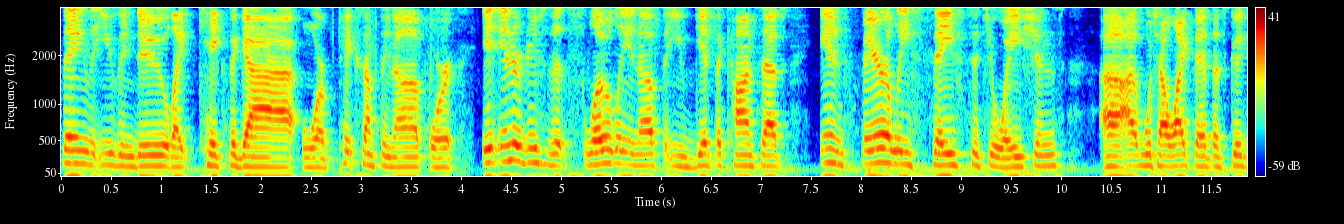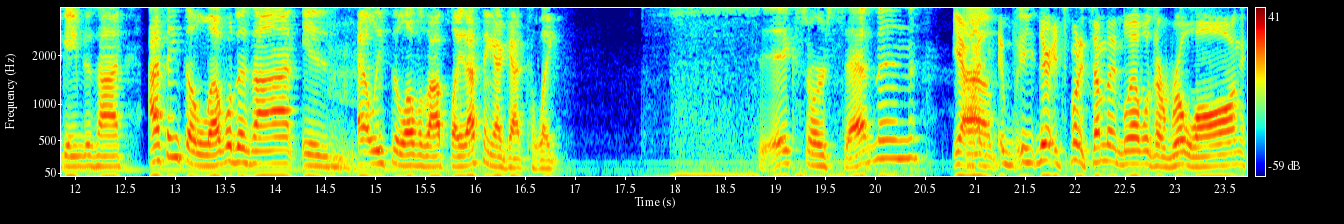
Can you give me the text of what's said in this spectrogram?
thing that you can do, like kick the guy or pick something up, or it introduces it slowly enough that you get the concepts in fairly safe situations. Uh, which I like that. That's good game design. I think the level design is at least the levels I played. I think I got to like six or seven. Yeah, um, I, it- it's funny. Some of them levels are real long.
